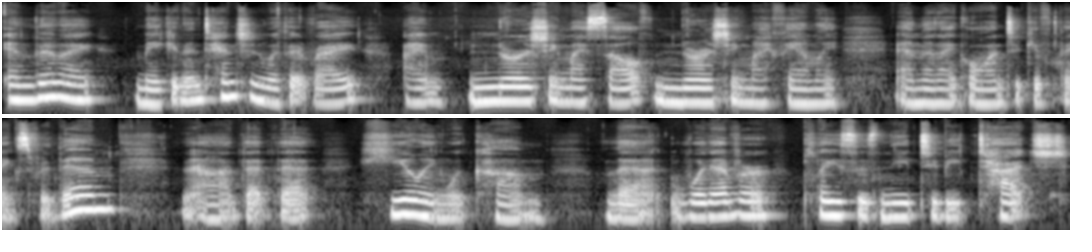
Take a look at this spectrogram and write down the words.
and then I make an intention with it, right? I'm nourishing myself, nourishing my family, and then I go on to give thanks for them uh, that that healing would come, that whatever places need to be touched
